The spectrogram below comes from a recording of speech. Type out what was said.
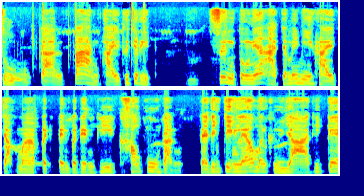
สู่การต้านภัยทุจริต ซึ่งตรงเนี้ยอาจจะไม่มีใครจับมาเป็นเป็นประเด็นที่เข้าคู่กัน แต่จริง ๆ แล้วมันคือยาที่แก้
